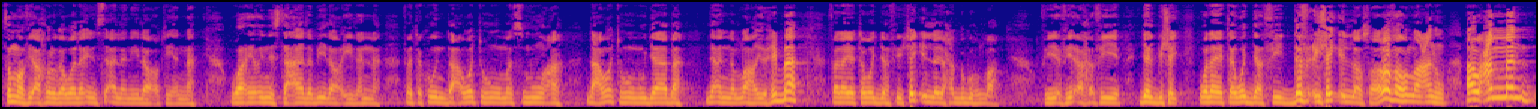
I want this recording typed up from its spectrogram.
ثم في آخر قال ولئن سألني لأعطينه وإن استعاذ بي لأعيذنه. فتكون دعوته مسموعة دعوته مجابة لأن الله يحبه فلا يتوجه في شيء إلا يحققه الله. في في في جلب شيء ولا يتوجه في دفع شيء إلا صرفه الله عنه. أو عمن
